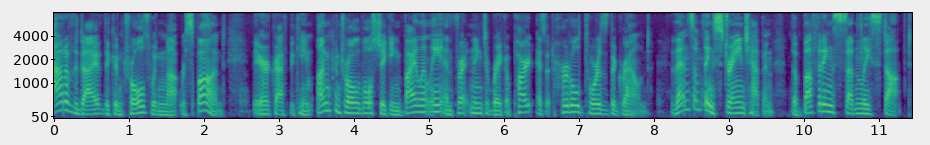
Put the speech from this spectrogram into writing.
out of the dive, the controls would not respond. The aircraft became uncontrollable, shaking violently and threatening to break apart as it hurtled towards the ground. Then something strange happened. The buffeting suddenly stopped.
